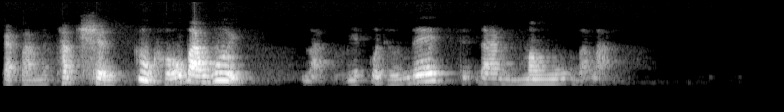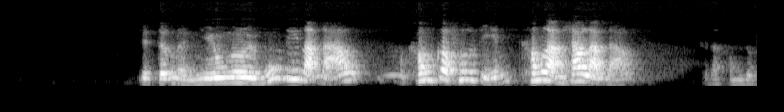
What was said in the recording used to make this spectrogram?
các bạn mới thật sự cứu khổ bao vui là việc của thượng đế đang mong muốn bạn làm chứ tưởng là nhiều người muốn đi làm đạo, mà không có phương tiện, không làm sao làm đạo. Cái đó không đúng.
